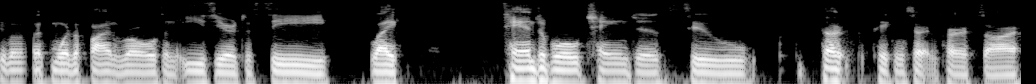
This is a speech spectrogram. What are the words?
you know, like more defined roles and easier to see like tangible changes to per- picking certain perks are.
